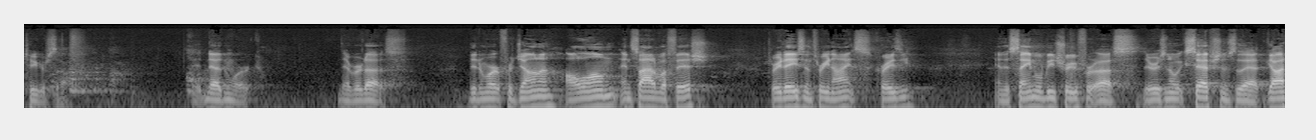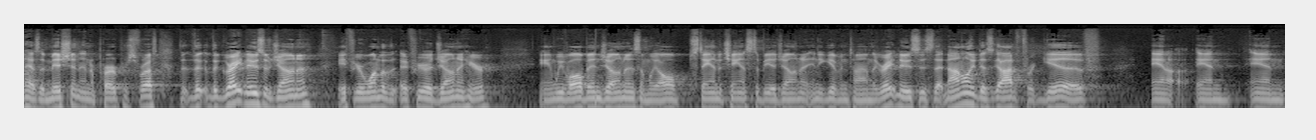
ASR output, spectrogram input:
to yourself. It doesn't work. Never does. Didn't work for Jonah, all alone inside of a fish, three days and three nights. Crazy. And the same will be true for us. There is no exceptions to that. God has a mission and a purpose for us. The, the, the great news of Jonah, if you're, one of the, if you're a Jonah here, and we've all been Jonahs and we all stand a chance to be a Jonah at any given time, the great news is that not only does God forgive and, and, and,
